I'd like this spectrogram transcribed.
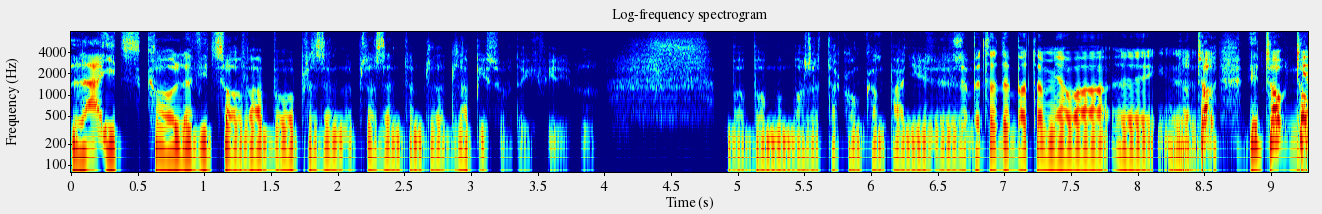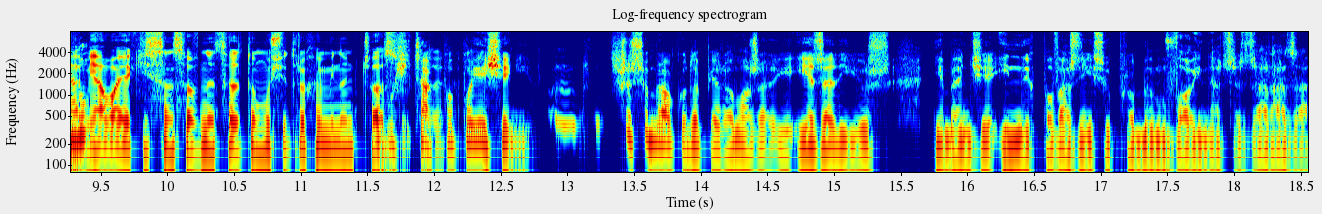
laicko-lewicowa było prezent, prezentem dla, dla PiSu w tej chwili. No bo, bo może taką kampanię... Y, Żeby ta debata miała, y, no to, to, to, mia, miała jakiś sensowny cel, to musi trochę minąć czasu. Musi, tak, tak, po, po jesieni. W przyszłym roku dopiero może, jeżeli już nie będzie innych poważniejszych problemów, wojna czy zaraza,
